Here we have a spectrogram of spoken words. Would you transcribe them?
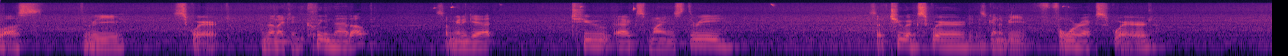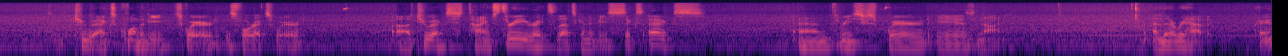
plus 3 squared. And then I can clean that up so I'm going to get 2x minus 3. So 2x squared is going to be 4x squared. So 2x quantity squared is 4x squared. Uh, 2x times 3, right, so that's going to be 6x. And 3 squared is 9. And there we have it, okay?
